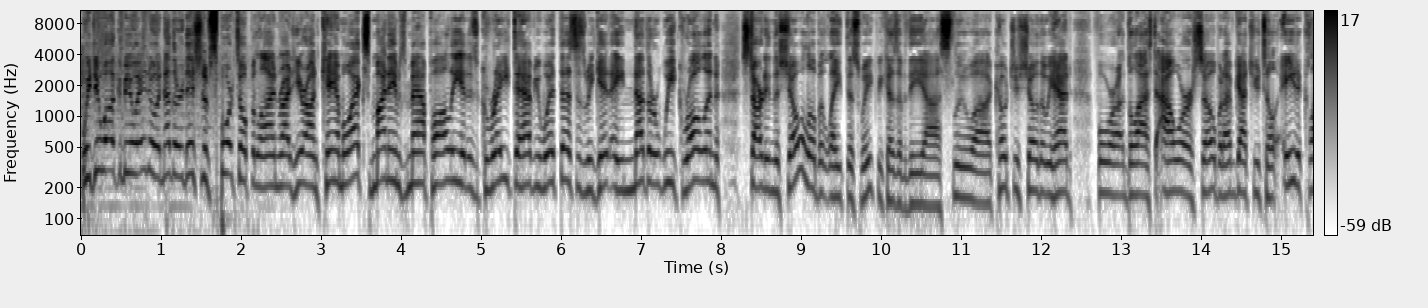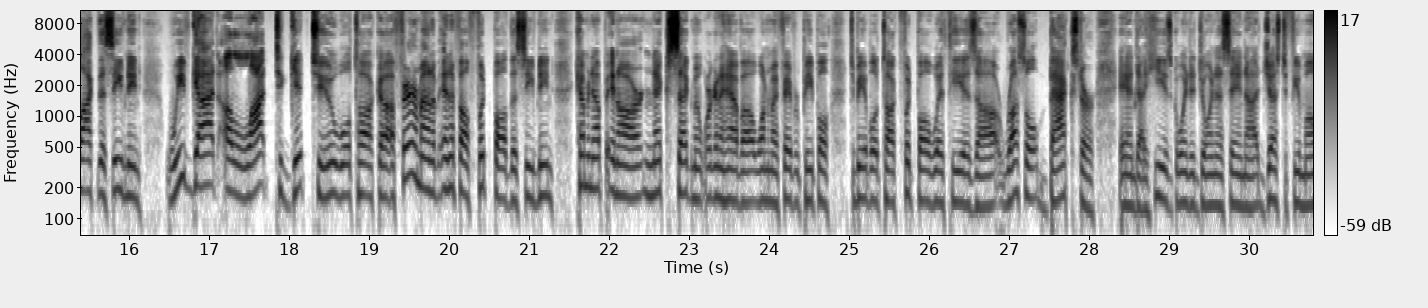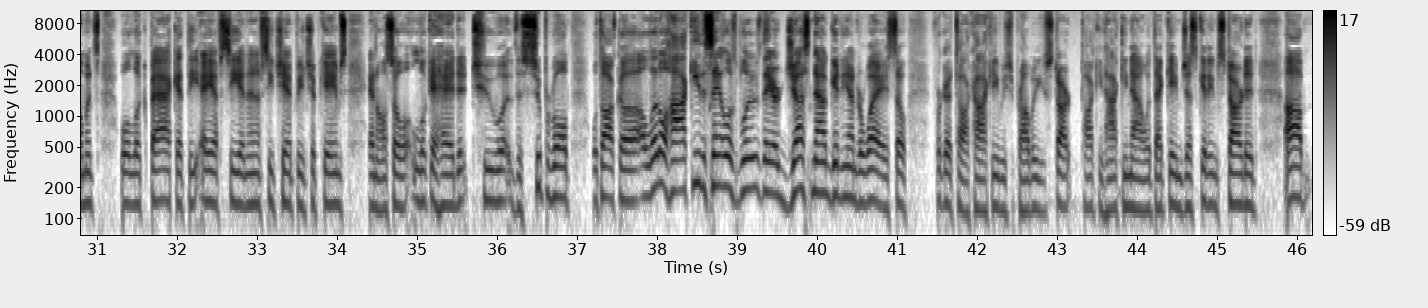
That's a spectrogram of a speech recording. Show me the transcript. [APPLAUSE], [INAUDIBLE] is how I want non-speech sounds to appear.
We do welcome you into another edition of Sports Open Line right here on KMOX. My name's Matt Pauley. It is great to have you with us as we get another week rolling. Starting the show a little bit late this week because of the uh, SLU uh, coaches show that we had for the last hour or so, but I've got you till 8 o'clock this evening. We've got a lot to get to. We'll talk uh, a fair amount of NFL football this evening. Coming up in our next segment, we're going to have uh, one of my favorite people to be able to talk football with. He is uh, Russell Baxter, and uh, he is going to join us in uh, just a few moments. We'll look back at the AFC and NFC championship games and also look ahead to the Super Bowl. We'll talk uh, a little hockey. The St. Louis Blues, they are just now getting underway. So if we're going to talk hockey, we should probably start talking hockey now with that game just getting started. Um,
